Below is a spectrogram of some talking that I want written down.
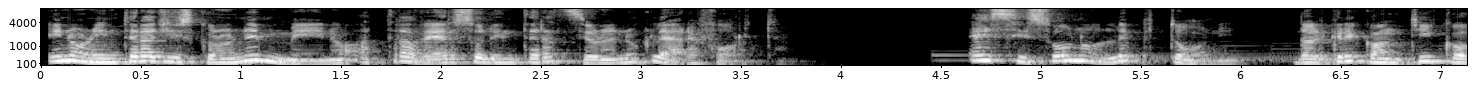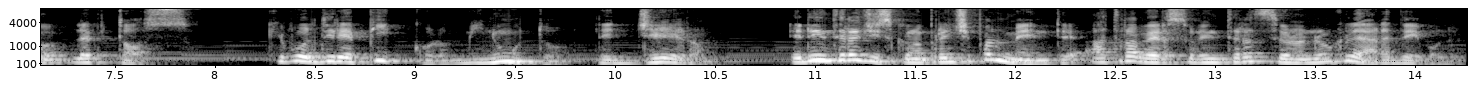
e non interagiscono nemmeno attraverso l'interazione nucleare forte. Essi sono leptoni, dal greco antico leptos, che vuol dire piccolo, minuto, leggero, ed interagiscono principalmente attraverso l'interazione nucleare debole.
